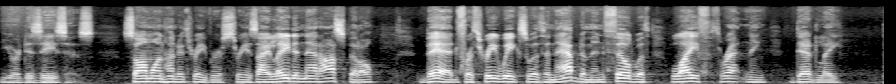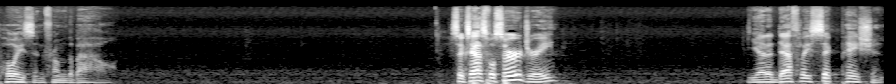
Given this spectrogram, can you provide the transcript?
your diseases. Psalm 103, verse 3 As I laid in that hospital bed for three weeks with an abdomen filled with life threatening, deadly poison from the bowel. Successful surgery, yet a deathly sick patient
